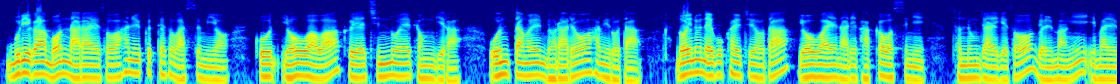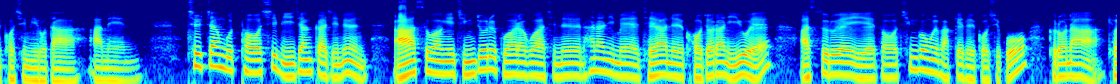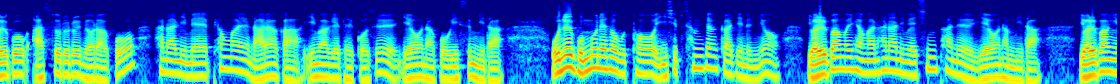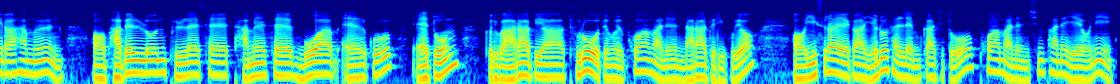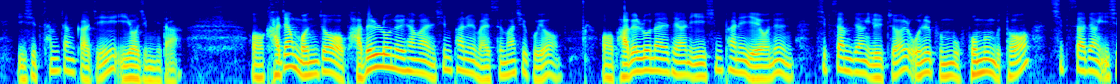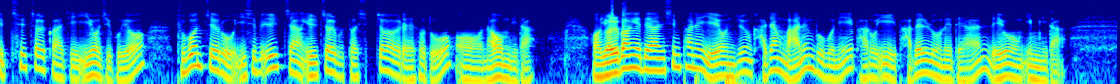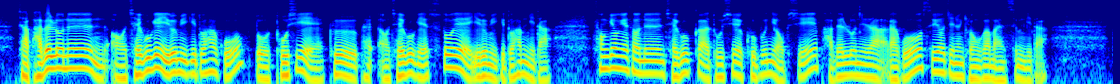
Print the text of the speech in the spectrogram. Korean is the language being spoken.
무리가 먼 나라에서 하늘 끝에서 왔으며 곧 여호와와 그의 진노의 병기라 온 땅을 멸하려 함이로다. 너희는 애국할지어다 여호와의 날이 가까웠으니 전능자에게서 멸망이 임할 것이미로다. 아멘. 7장부터 12장까지는 아하스 왕이 징조를 구하라고 하시는 하나님의 제안을 거절한 이후에 아수르에 의해서 침공을 받게 될 것이고 그러나 결국 아수르를 멸하고 하나님의 평화의 나라가 임하게 될 것을 예언하고 있습니다. 오늘 본문에서부터 23장까지는요. 열방을 향한 하나님의 심판을 예언합니다. 열방이라 함은 어, 바벨론, 블레셋, 다메색, 모압, 애굽, 에돔, 그리고 아라비아, 두로 등을 포함하는 나라들이고요. 어, 이스라엘과 예루살렘까지도 포함하는 심판의 예언이 23장까지 이어집니다. 어, 가장 먼저 바벨론을 향한 심판을 말씀하시고요. 어, 바벨로나에 대한 이 심판의 예언은 13장 1절 오늘 본문부터 14장 27절까지 이어지고요. 두 번째로 21장 1절부터 10절에서도 어, 나옵니다. 어, 열방에 대한 심판의 예언 중 가장 많은 부분이 바로 이 바벨론에 대한 내용입니다. 자, 바벨론은 어, 제국의 이름이기도 하고 또 도시의 그 어, 제국의 수도의 이름이기도 합니다. 성경에서는 제국과 도시의 구분이 없이 바벨론이라고 쓰여지는 경우가 많습니다.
